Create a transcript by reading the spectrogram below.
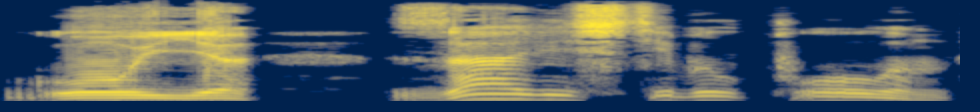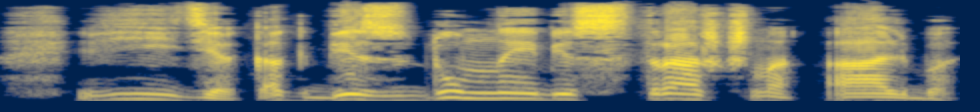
Гойя зависти был полон, видя, как бездумно и бесстрашно Альба,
